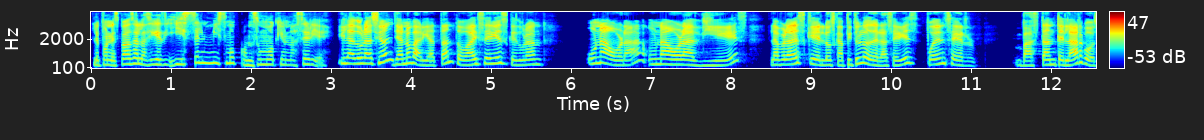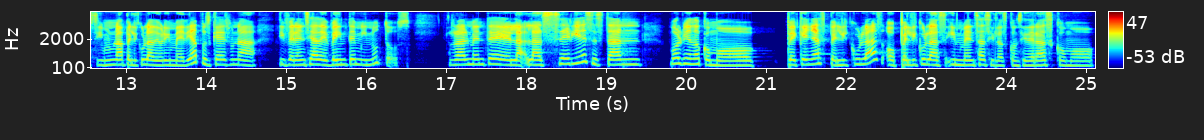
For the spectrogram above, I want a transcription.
le pones pausa, la sigues y es el mismo consumo que una serie. Y la duración ya no varía tanto. Hay series que duran una hora, una hora diez. La verdad es que los capítulos de las series pueden ser bastante largos y una película de hora y media, pues que es una diferencia de 20 minutos. Realmente las series están volviendo como pequeñas películas o películas inmensas si las consideras como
